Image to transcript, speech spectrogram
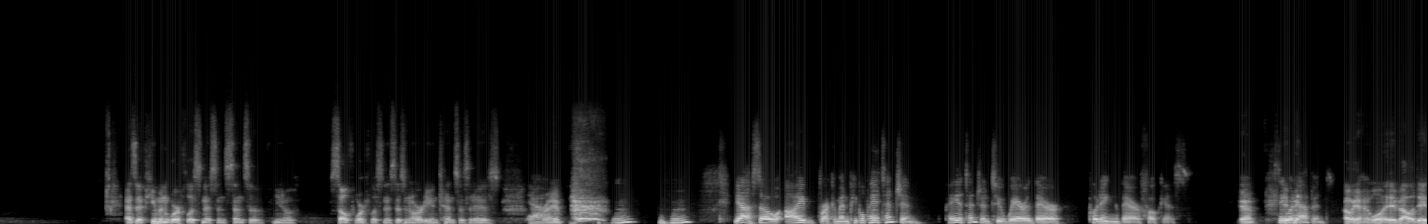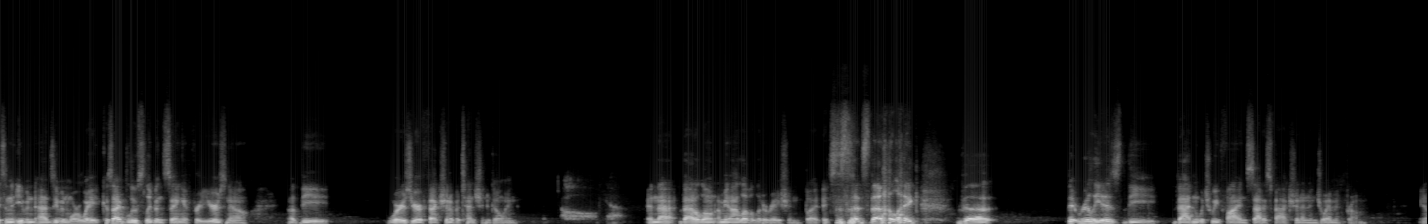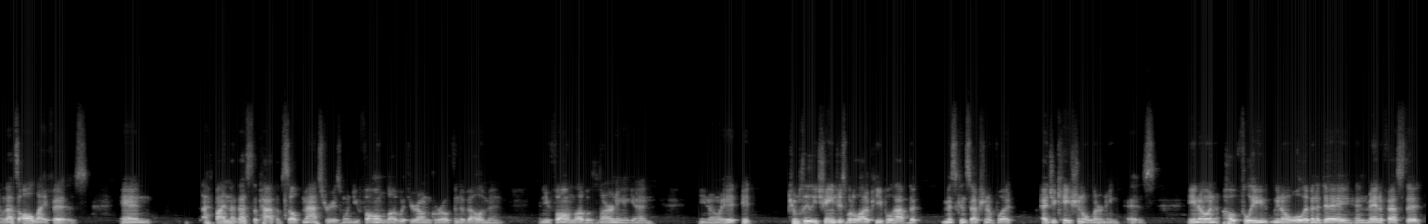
As if human worthlessness and sense of, you know, self worthlessness isn't already intense as it is. Yeah. Right? mm-hmm. Mm-hmm. Yeah. So I recommend people pay attention, pay attention to where they're putting their focus. Yeah. See it what may, happens. Oh, yeah. Well, it validates and even adds even more weight because I've loosely been saying it for years now. Uh, the where's your affection of attention going? Oh, yeah. And that that alone, I mean, I love alliteration, but it's the sense that like the it really is the that in which we find satisfaction and enjoyment from. You know, that's all life is. And I find that that's the path of self mastery is when you fall in love with your own growth and development and you fall in love with learning again. You know, it, it completely changes what a lot of people have the misconception of what educational learning is. You know, and hopefully, you know, we'll live in a day and manifest it,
